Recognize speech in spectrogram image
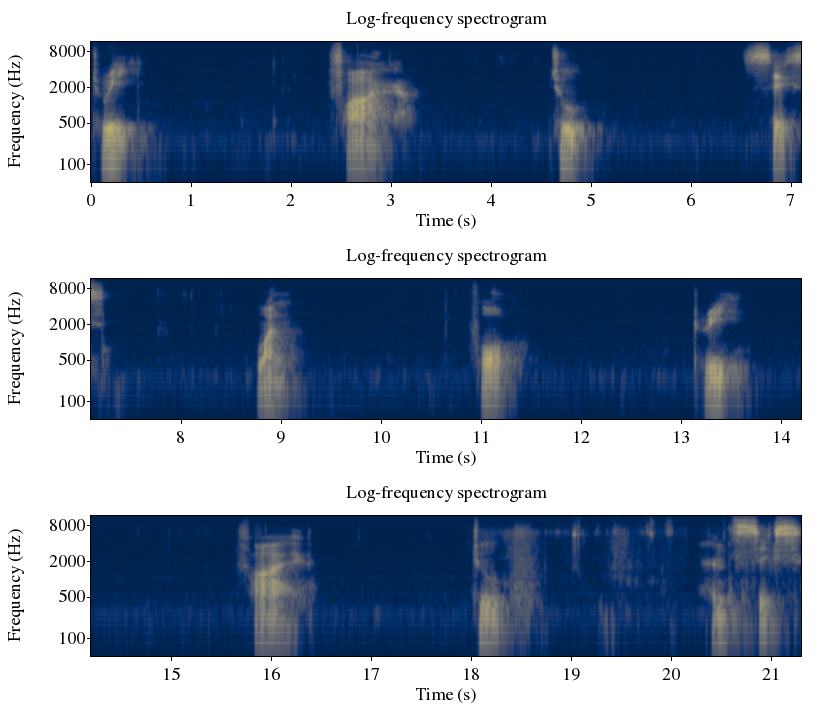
3, five, two, six, one, four, three, five, two, and six.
